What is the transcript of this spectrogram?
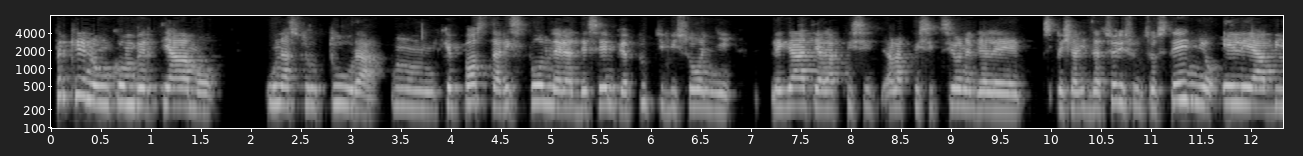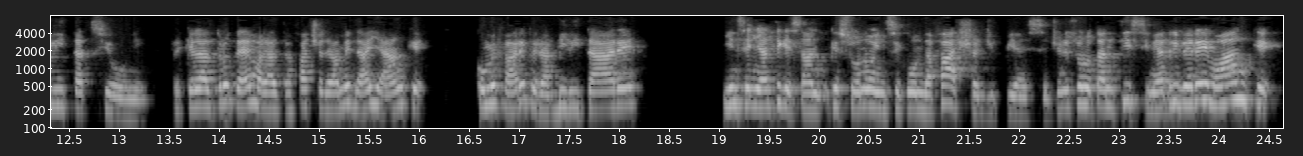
perché non convertiamo una struttura mh, mm, che possa rispondere ad esempio a tutti i bisogni legati all'acquisizione delle specializzazioni sul sostegno e le abilitazioni, perché l'altro tema, l'altra faccia della medaglia è anche come fare per abilitare gli insegnanti che, san, che sono in seconda fascia GPS, ce ne sono tantissimi, arriveremo anche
